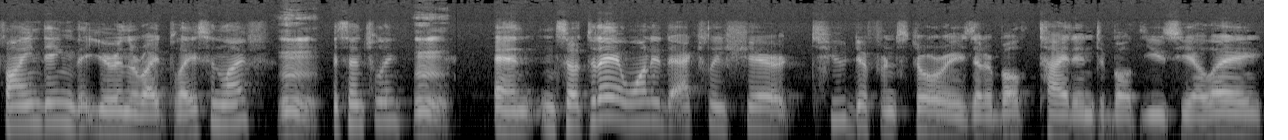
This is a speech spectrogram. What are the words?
finding that you're in the right place in life, Mm, essentially. mm. And, and so today I wanted to actually share two different stories that are both tied into both UCLA,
